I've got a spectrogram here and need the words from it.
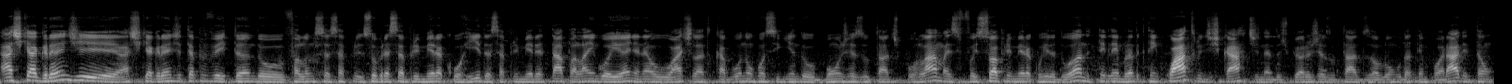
Acho que a grande, acho que a grande, até aproveitando, falando sobre essa primeira corrida, essa primeira etapa lá em Goiânia, né? O Atila acabou não conseguindo bons resultados por lá, mas foi só a primeira corrida do ano. Tem, lembrando que tem quatro descartes, né? Dos piores resultados ao longo da temporada, então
